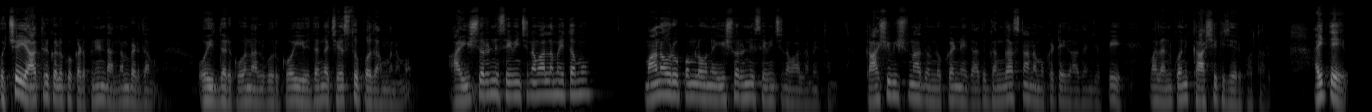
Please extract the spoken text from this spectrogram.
వచ్చే యాత్రికులకు కడుపు నిండా అన్నం పెడదాం. ఓ ఇద్దరికో నలుగురికో ఈ విధంగా చేస్తూ పోదాం మనము. ఆ ఈశ్వరుణ్ణి సేవించిన వాళ్ళమైతాము. మానవ రూపంలో ఉన్న ఈశ్వరుణ్ణి సేవించిన వాళ్ళమైతాం. కాశీ విశ్వనాథుడిని ఒక్కడనే కాదు గంగా స్నానం ఒకటే కాదని చెప్పి వాళ్ళు అనుకొని కాశీకి చేరిపోతారు. అయితే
